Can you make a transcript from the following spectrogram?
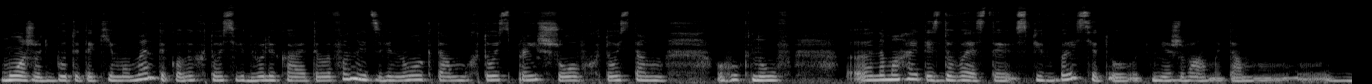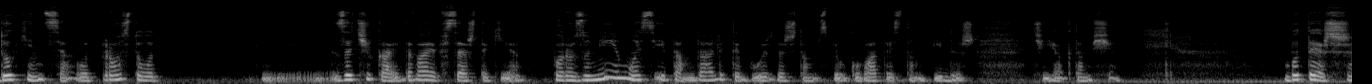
можуть бути такі моменти, коли хтось відволікає телефонний дзвінок, там хтось прийшов, хтось там гукнув. Е, намагайтесь довести співбесіду от між вами там до кінця. От Просто от зачекай, давай все ж таки порозуміємось, і там далі ти будеш там спілкуватись, там підеш, чи як там ще. Бо теж, е,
